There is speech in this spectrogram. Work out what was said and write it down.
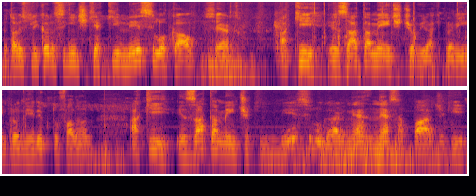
Eu tava explicando o seguinte, que aqui nesse local, certo? Aqui, exatamente, deixa eu virar aqui pra mim, pra eu entender o que eu tô falando. Aqui, exatamente aqui nesse lugar, né, nessa parte aqui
